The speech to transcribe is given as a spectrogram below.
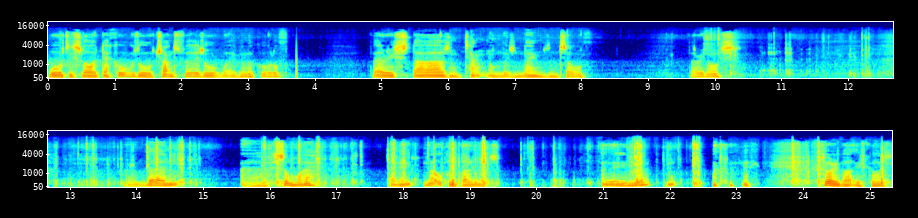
water slide decals or transfers or whatever you want to call them. Various stars and tank numbers and names and so on. Very nice. And then uh, somewhere are the metal components. Are they in there? Sorry about this, guys.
